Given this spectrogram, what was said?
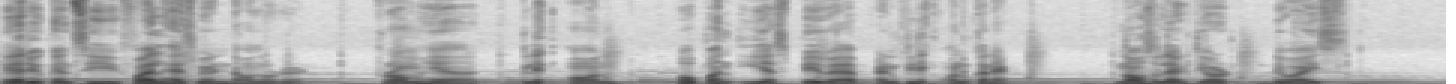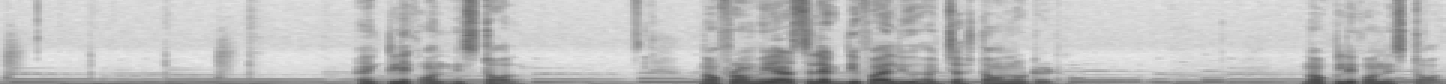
Here you can see file has been downloaded. From here click on open ESP web and click on connect. Now select your device and click on install. Now from here select the file you have just downloaded. Now click on install.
